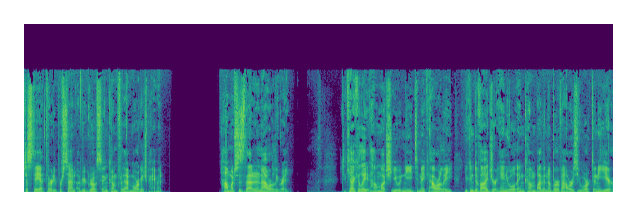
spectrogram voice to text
to stay at 30% of your gross income for that mortgage payment. How much is that at an hourly rate? To calculate how much you would need to make hourly, you can divide your annual income by the number of hours you worked in a year.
